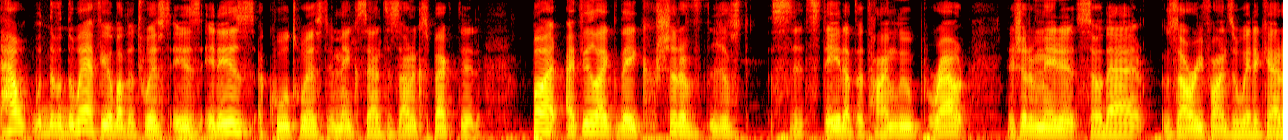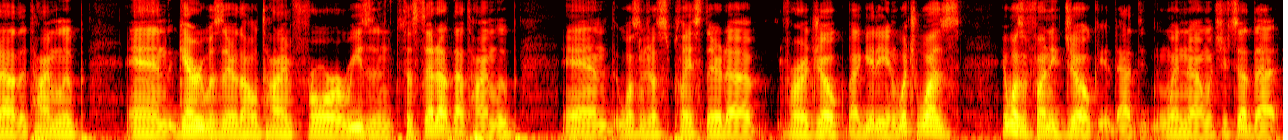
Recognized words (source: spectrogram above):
How the, the way I feel about the twist is it is a cool twist. It makes sense. It's unexpected, but I feel like they should have just stayed at the time loop route. They should have made it so that Zari finds a way to get out of the time loop, and Gary was there the whole time for a reason to set up that time loop, and wasn't just placed there to for a joke by Gideon, which was it was a funny joke when uh, when she said that.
